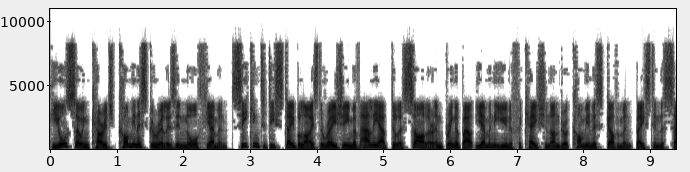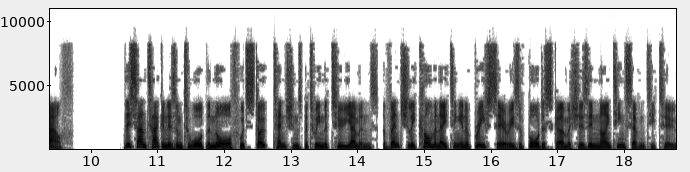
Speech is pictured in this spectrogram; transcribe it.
He also encouraged communist guerrillas in North Yemen, seeking to destabilize the regime of Ali Abdullah Saleh and bring about Yemeni unification under a communist government based in the south. This antagonism toward the north would stoke tensions between the two Yemens, eventually culminating in a brief series of border skirmishes in 1972.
